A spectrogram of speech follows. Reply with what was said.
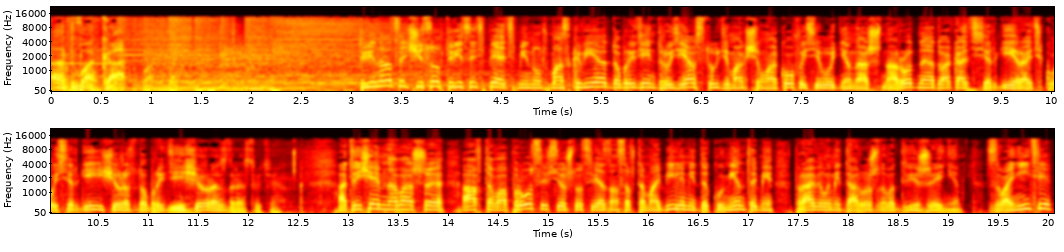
адвокат». 13 часов 35 минут в Москве. Добрый день, друзья, в студии Макс Челноков. И сегодня наш народный адвокат Сергей Радько. Сергей, еще раз добрый день. Еще раз здравствуйте. Отвечаем на ваши автовопросы, все, что связано с автомобилями, документами, правилами дорожного движения. Звоните,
